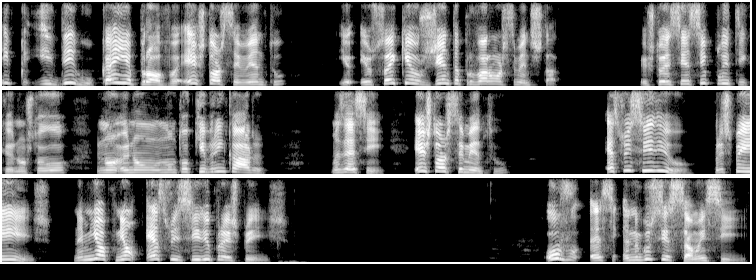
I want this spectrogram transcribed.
E, e digo, quem aprova este orçamento, eu, eu sei que é urgente aprovar um orçamento de Estado. Eu estou em ciência política, não estou não, eu não, não estou aqui a brincar. Mas é assim, este orçamento é suicídio para este país. Na minha opinião, é suicídio para este país. Houve, é assim, a negociação em si,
